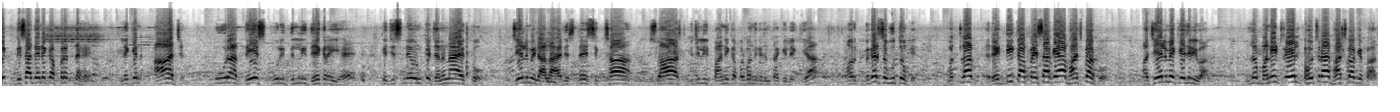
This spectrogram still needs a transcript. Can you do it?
एक दिशा देने का प्रयत्न है। लेकिन आज पूरा देश, पूरी दिल्ली देख रही है कि जिसने उनके जननायक को जेल में डाला है, जिसने शिक्षा, स्वास्थ्य, बिजली, पानी का प्रबंध के जनता के लिए किया और बगैर सबूतों के मतलब रेड्डी का पैसा गया भाजपा को और जेल में केजरीवाल। मतलब मनी ट्रेल पहुँच रहा है भाजपा के पास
